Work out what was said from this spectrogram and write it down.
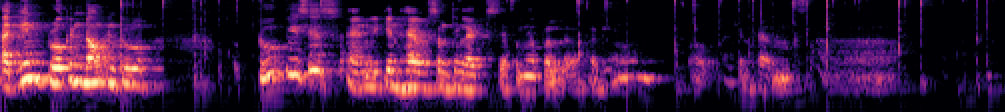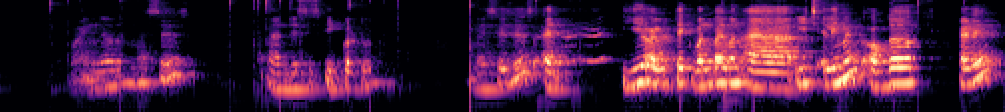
again broken down into two pieces and we can have something like say for example uh, again oh, I can have uh, final message and this is equal to messages. And here I will take one by one uh, each element of the array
